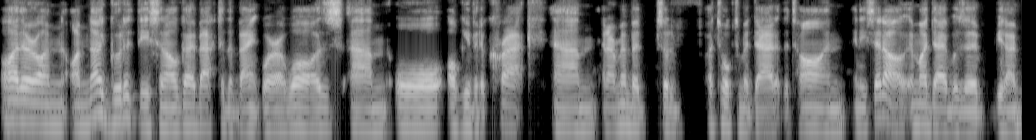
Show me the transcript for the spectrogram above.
Either I'm I'm no good at this and I'll go back to the bank where I was, um, or I'll give it a crack. Um, and I remember sort of I talked to my dad at the time, and he said, "Oh," and my dad was a you know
